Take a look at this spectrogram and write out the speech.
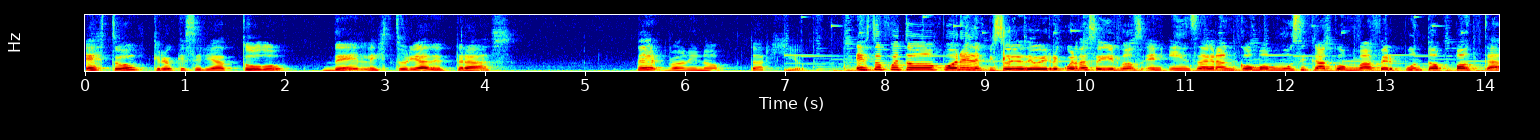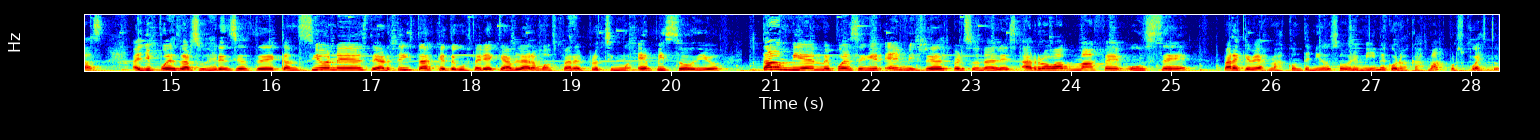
Esto creo que sería todo de la historia detrás de Running Up That Hill. Esto fue todo por el episodio de hoy. Recuerda seguirnos en Instagram como musicaconmafer.podcast. Allí puedes dar sugerencias de canciones, de artistas que te gustaría que habláramos para el próximo episodio. También me puedes seguir en mis redes personales arroba mafeuc para que veas más contenido sobre mí y me conozcas más, por supuesto.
